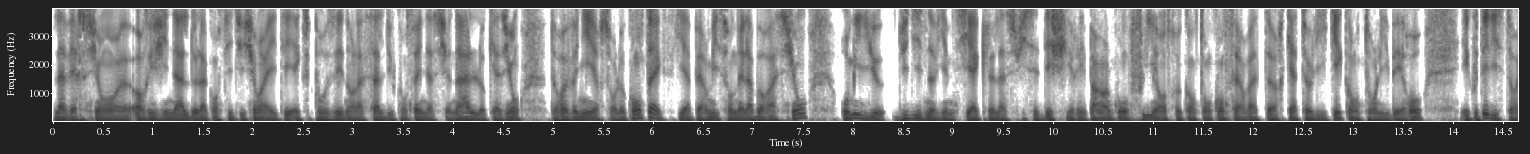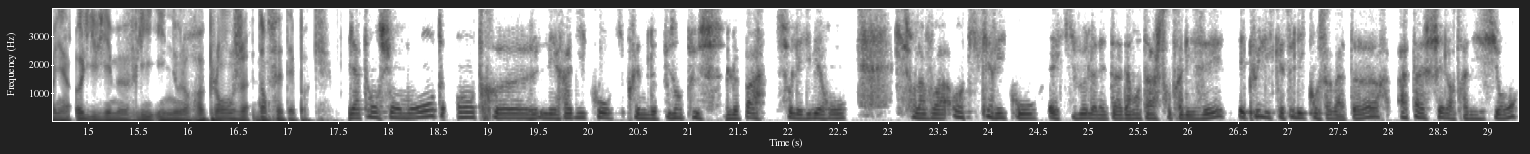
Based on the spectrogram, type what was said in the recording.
La version euh, originale de la Constitution a été exposée dans la salle du Conseil national, l'occasion de revenir sur le contexte qui a permis son élaboration. Au milieu du 19e siècle, la Suisse est déchirée par un conflit entre cantons conservateurs, catholiques et cantons libéraux. Écoutez l'historien Olivier Meuvely, il nous le replonge dans cette époque. La tension monte entre les radicaux qui prennent de plus en plus le pas sur les libéraux, sont la voie anticléricaux et qui veulent un État davantage centralisé, et puis les catholiques conservateurs, attachés à leur tradition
